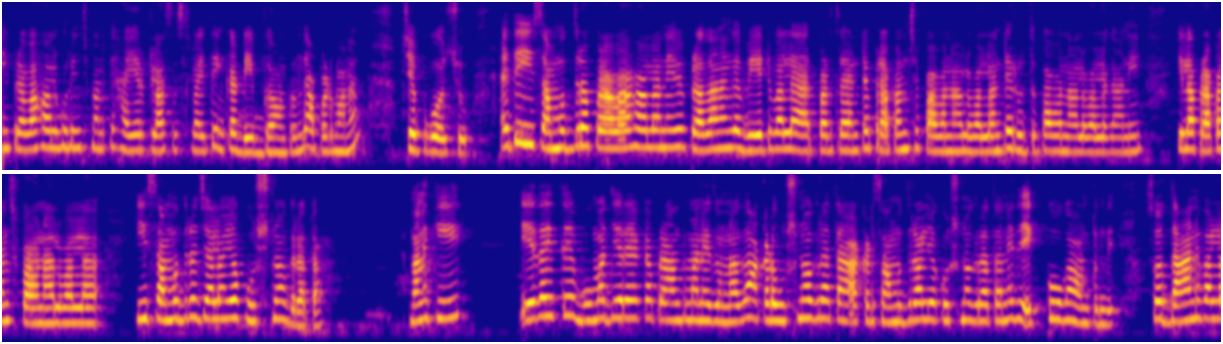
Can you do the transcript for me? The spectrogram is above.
ఈ ప్రవాహాల గురించి మనకి హయ్యర్ క్లాసెస్లో అయితే ఇంకా డీప్గా ఉంటుంది. అప్పుడు మనం చెప్పుకోవచ్చు. అయితే ఈ సముద్ర ప్రవాహాలు అనేవి ప్రధానంగా వేటి వల్ల ఏర్పడతాయంటే ప్రపంచ పవనాల వల్ల అంటే ఋతుపవనాల వల్ల కానీ ఇలా ప్రపంచ పవనాల వల్ల ఈ సముద్ర జలం యొక్క ఉష్ణోగ్రత. మనకి ఏదైతే భూమధ్య రేఖ ప్రాంతం అనేది ఉన్నదో అక్కడ ఉష్ణోగ్రత అక్కడ సముద్రాల యొక్క ఉష్ణోగ్రత అనేది ఎక్కువగా ఉంటుంది. సో దానివల్ల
